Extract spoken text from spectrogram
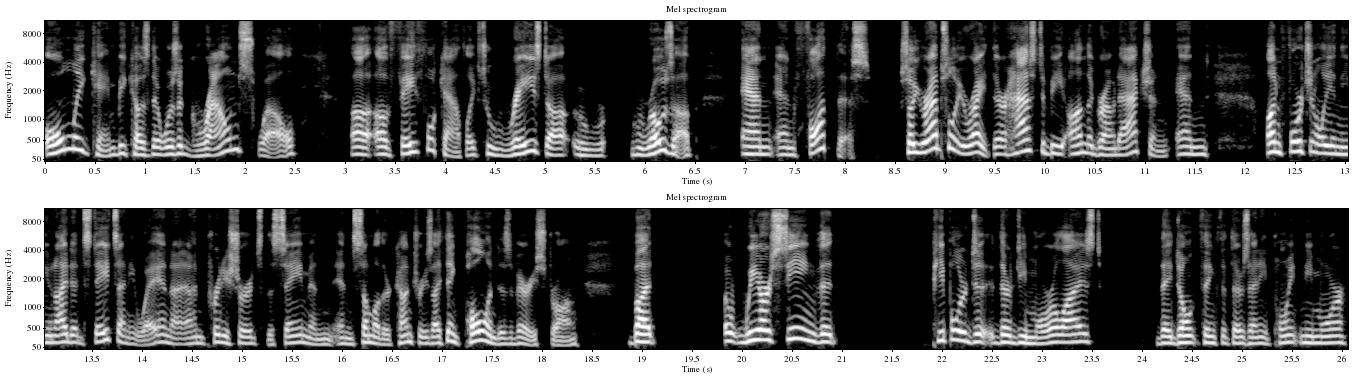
only came because there was a groundswell uh, of faithful Catholics who raised up, who, who rose up, and and fought this. So you're absolutely right. There has to be on the ground action, and unfortunately in the united states anyway and i'm pretty sure it's the same in in some other countries i think poland is very strong but uh, we are seeing that people are de- they're demoralized they don't think that there's any point anymore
